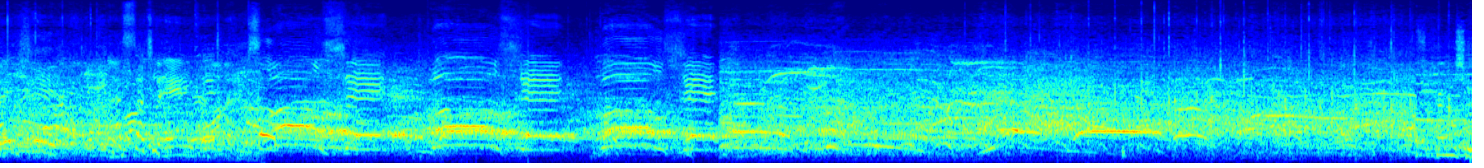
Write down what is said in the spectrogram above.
mate. That's such an anticlimax. Premiership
